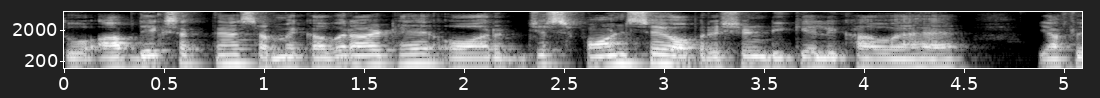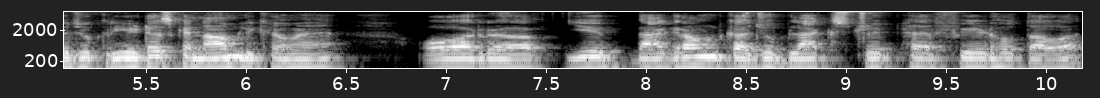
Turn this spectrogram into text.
तो आप देख सकते हैं सब में कवर आर्ट है और जिस फॉन्ट से ऑपरेशन डी के लिखा हुआ है या फिर जो क्रिएटर्स के नाम लिखे हुए हैं और ये बैकग्राउंड का जो ब्लैक स्ट्रिप है फेड होता हुआ,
